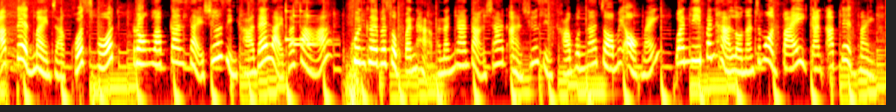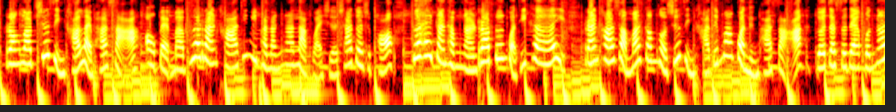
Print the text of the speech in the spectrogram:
อัปเดตใหม่จากโพสโพสรองรับการใส่ชื่อสินค้าได้หลายภาษา คุณเคยประสบปัญหาพนักงานต่างชาติอ่านชื่อสินค้าบนหน้าจอไม่ออกไหม วันนี้ปัญหาเหล่านั้นจะหมดไป การอัปเดตใหม่ รองรับชื่อสินค้าหลายภาษา ออกแบบมาเพื่อร้านค้าที่มีพนักงานหลากหลายเชื้อชาติโดยเฉพาะ เพื่อให้การทำงานราบรื่นกว่าที่เคย ร้านค้าสามารถกำหนดชื่อสินค้าได้มากกว่าหนึ่งภาษา โดยจะแสดงบนหน้า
